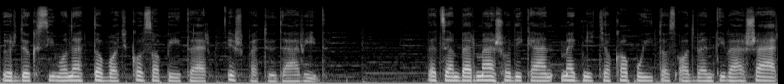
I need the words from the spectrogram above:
Ördög Simonetta vagy Kasza Péter és Pető Dávid. December másodikán megnyitja kapuit az adventi vásár.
